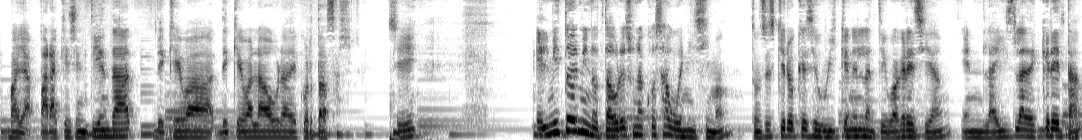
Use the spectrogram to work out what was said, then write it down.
vaya, para que se entienda de qué va, de qué va la obra de Cortázar, ¿sí? El mito del Minotauro es una cosa buenísima, entonces quiero que se ubiquen en la antigua Grecia, en la isla de Creta.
